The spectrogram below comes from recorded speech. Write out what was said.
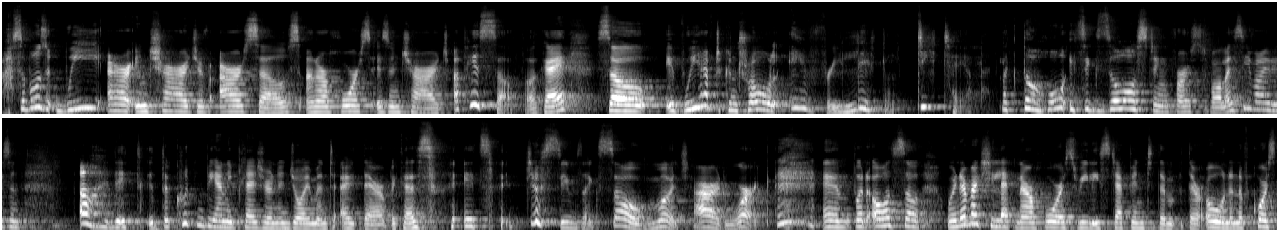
I suppose we are in charge of ourselves and our horse is in charge of his self, okay? So if we have to control every little detail, like the whole, it's exhausting, first of all. I see riders and oh, it, there couldn't be any pleasure and enjoyment out there because it's it just seems like so much hard work. Um, but also, we're never actually letting our horse really step into them, their own. And of course,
